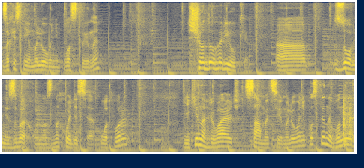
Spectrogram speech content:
захисні амальовані пластини. Щодо горілки, зовні зверху у нас знаходяться отвори, які нагрівають саме ці емальовані пластини. Вони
